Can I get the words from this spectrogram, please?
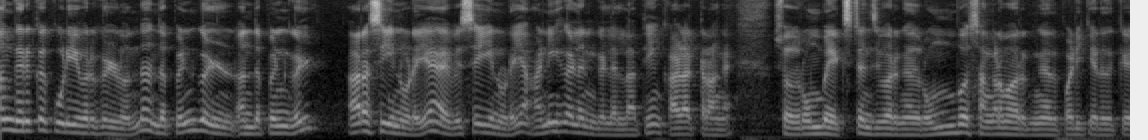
அங்கே இருக்கக்கூடியவர்கள் வந்து அந்த பெண்கள் அந்த பெண்கள் அரசியினுடைய விசையினுடைய அணிகலன்கள் எல்லாத்தையும் கலட்டுறாங்க. ஸோ அது ரொம்ப எக்ஸ்டென்சிவாக இருக்குங்க. அது ரொம்ப சங்கடமாக இருக்குங்க அது படிக்கிறதுக்கு.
